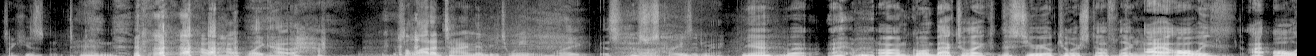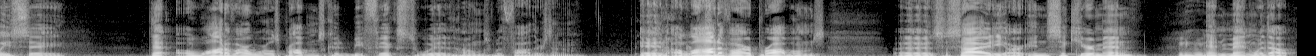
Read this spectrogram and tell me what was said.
It's like he's ten. how, how, like how, how? There's a lot of time in between. Like it's, it's just crazy to me. Yeah, but I um going back to like the serial killer stuff, like Mm-hmm. I always I always say that a lot of our world's problems could be fixed with homes with fathers in them. And a lot of our problems uh, in society are insecure men Mm-hmm. and men without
